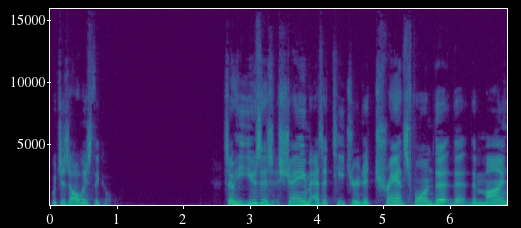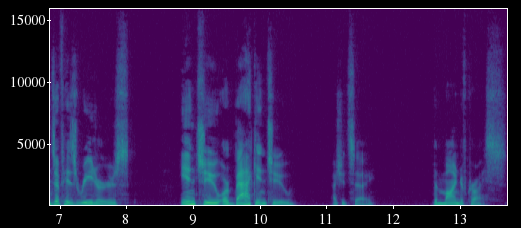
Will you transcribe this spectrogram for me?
which is always the goal. So he uses shame as a teacher to transform the, the, the minds of his readers into, or back into, I should say, the mind of Christ.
